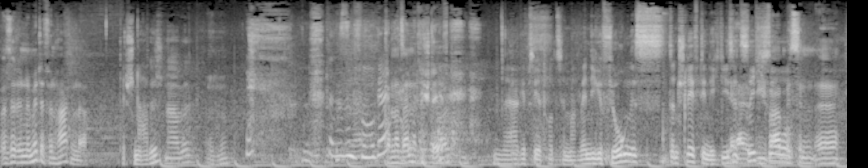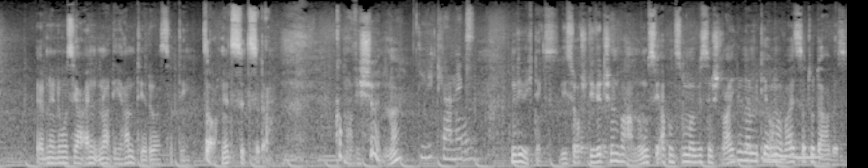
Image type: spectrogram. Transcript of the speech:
Was ist denn in der Mitte für ein Haken da? Der Schnabel? Schnabel. Das ist ein Vogel. Kann das sein, dass die schläft? Ja, gibt's sie ja trotzdem noch. Wenn die geflogen ist, dann schläft die nicht. Die ist jetzt Ja, nicht die so. war ein bisschen. Äh, ja, nee, du musst ja ein, noch die Hand hier, du hast das Ding. So, jetzt sitzt sie da. Guck mal, wie schön, ne? Die wiegt gar nichts. Nee, die wiegt nix. Die, ist ja auch, die wird schön warm. Du musst sie ab und zu mal ein bisschen streicheln, damit die auch noch weiß, dass du da bist.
